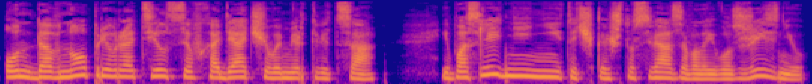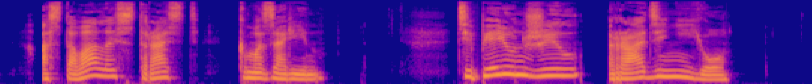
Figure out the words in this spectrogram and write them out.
Он давно превратился в ходячего мертвеца, и последней ниточкой, что связывала его с жизнью, оставалась страсть к Мазарин. Теперь он жил ради нее.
